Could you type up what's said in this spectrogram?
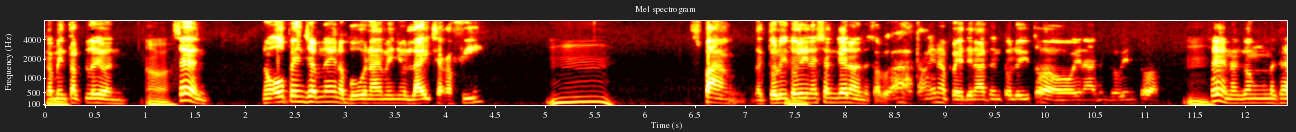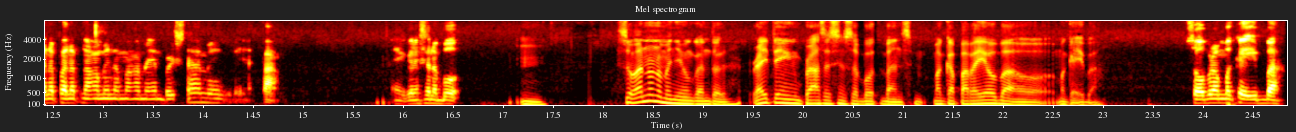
Kaming hmm. tatlo yun. Oh. So yun, nung open jam na yun, nabuo namin yung light sa fee. Mm. Spang. Nagtuloy-tuloy mm. na siyang gano'n. Sabi ah, tangin na, pwede natin tuloy ito. Ah. Okay natin gawin to. Ah. Mm. So yun, hanggang naghanap-hanap na kami ng mga members namin. Ganyan, pang. Ay, ganun siya nabuo. Mm. So ano naman yung gantol? Writing process yung sa both bands, magkapareho ba o magkaiba? Sobrang magkaiba.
